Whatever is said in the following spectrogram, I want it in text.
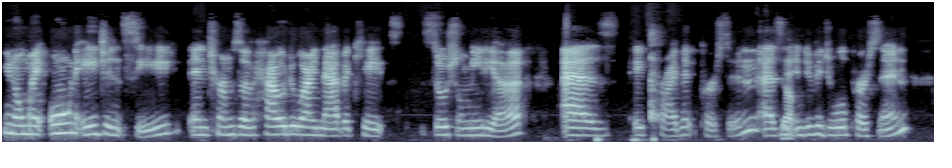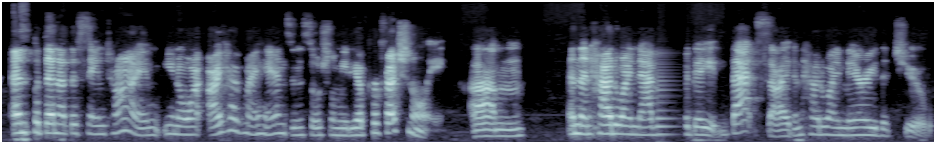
you know, my own agency in terms of how do I navigate social media as a private person, as yep. an individual person, and but then at the same time, you know, I, I have my hands in social media professionally. Um, and then how do I navigate that side, and how do I marry the two?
